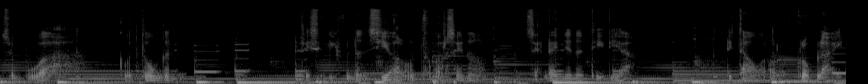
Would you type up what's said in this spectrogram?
sebuah keuntungan dari segi finansial untuk Arsenal. Seandainya nanti dia ditawar oleh klub lain.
